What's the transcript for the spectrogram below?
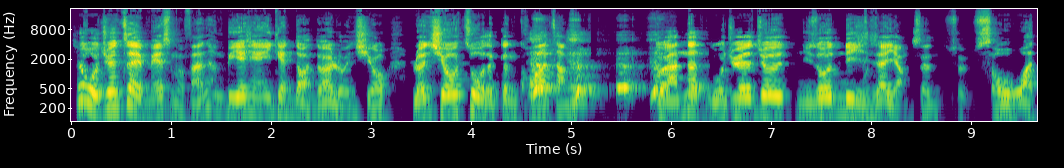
所以我觉得这也没什么，反正 NBA 现在一天到晚都在轮休，轮休做的更夸张，对啊，那我觉得就你说例行赛养生，so what？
